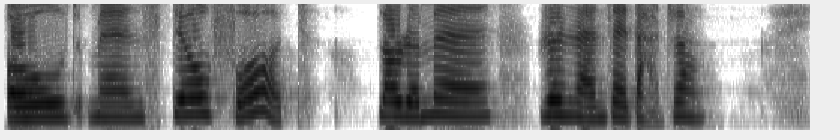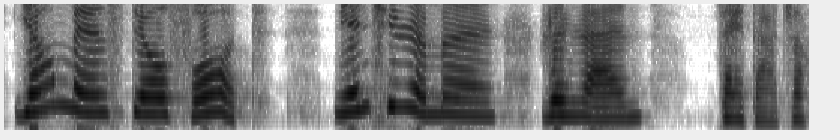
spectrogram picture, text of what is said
Old men still fought. 老人们仍然在打仗。Young men still fought. 年轻人们仍然在打仗。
